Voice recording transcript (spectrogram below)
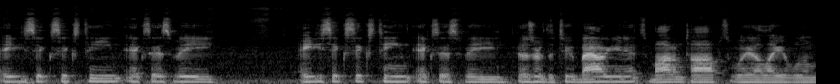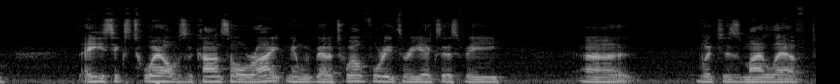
8616 XSV, 8616 XSV. Those are the two bow units, bottom tops, the way I label them. 8612 is the console right, and then we've got a 1243 XSV, uh, which is my left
